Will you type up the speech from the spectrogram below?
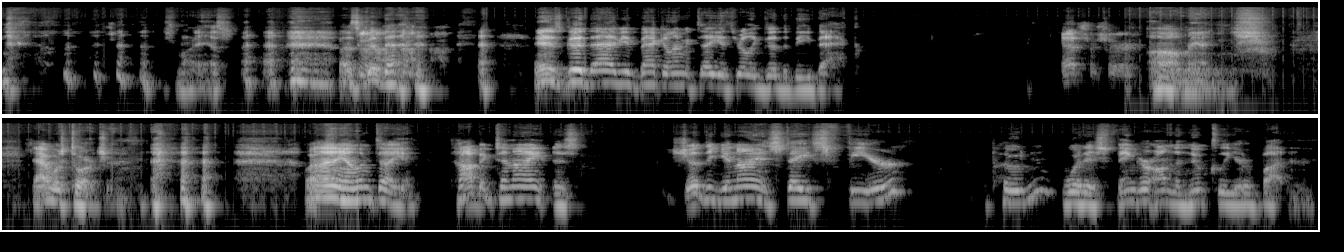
Smart ass. That's good. To, it's good to have you back, and let me tell you, it's really good to be back. That's for sure. Oh man, that was torture. well, anyhow, let me tell you. Topic tonight is should the United States fear Putin with his finger on the nuclear button?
